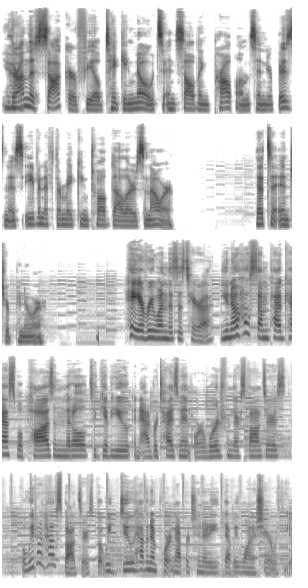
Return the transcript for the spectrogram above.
They're on the soccer field taking notes and solving problems in your business, even if they're making $12 an hour. That's an intrapreneur. Hey everyone, this is Tara. You know how some podcasts will pause in the middle to give you an advertisement or a word from their sponsors? Well, we don't have sponsors, but we do have an important opportunity that we want to share with you.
